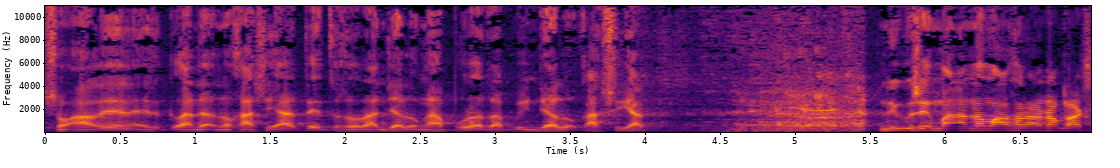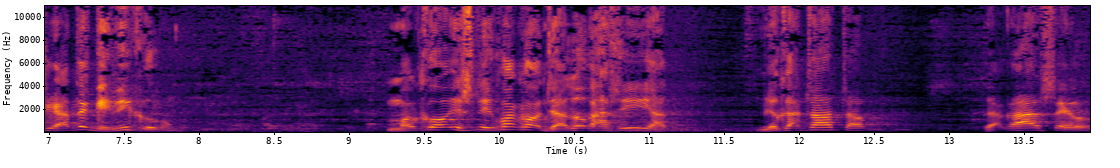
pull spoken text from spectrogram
Soale kandakno kasihate terus ora njaluk ngapura tapi njaluk kasihat. niku sing makna masalah kasihate nggih niku. Mereka istighfar kok jaluk kasihan. Ya gak cocok. Gak kasil.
